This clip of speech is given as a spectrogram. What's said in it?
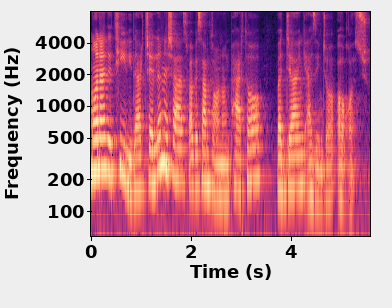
مانند تیری در چله نشست و به سمت آنان پرتاب و جنگ از اینجا آغاز شد.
